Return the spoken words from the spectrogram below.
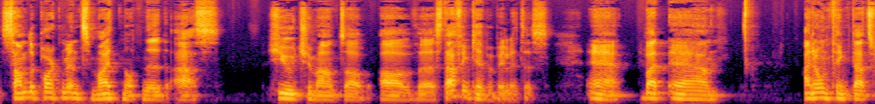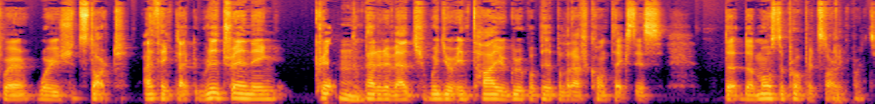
some departments might not need as huge amounts of of uh, staffing capabilities. Uh, but um, i don't think that's where where you should start. I think like retraining create hmm. competitive edge with your entire group of people that have context is the, the most appropriate starting point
